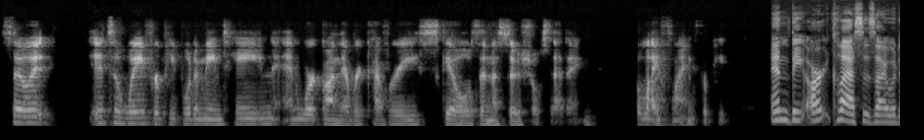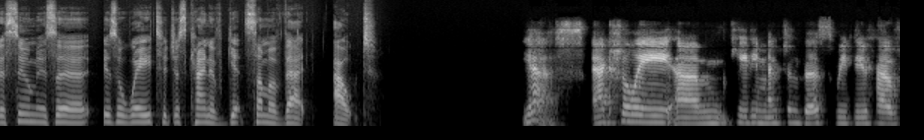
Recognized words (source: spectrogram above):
So it it's a way for people to maintain and work on their recovery skills in a social setting, a lifeline for people. And the art classes, I would assume, is a is a way to just kind of get some of that out. Yes, actually, um, Katie mentioned this. We do have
